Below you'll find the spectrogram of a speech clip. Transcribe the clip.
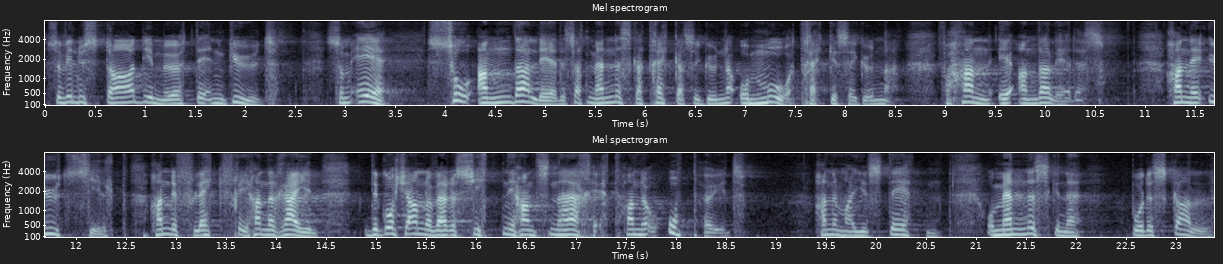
så vil du stadig møte en Gud som er så annerledes at mennesker trekker seg unna og må trekke seg unna. For han er annerledes. Han er utskilt, han er flekkfri, han er rein. Det går ikke an å være skitten i hans nærhet. Han er opphøyd. Han er majesteten. Og menneskene både skal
